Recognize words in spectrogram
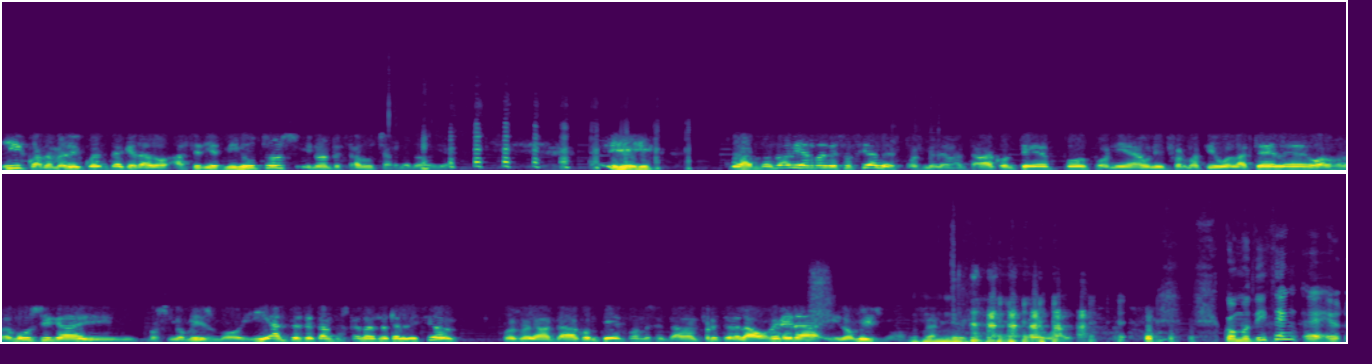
y cuando me doy cuenta he quedado hace 10 minutos y no he empezado a ducharme todavía. y cuando no había redes sociales, pues me levantaba con tiempo, ponía un informativo en la tele o algo de música y pues lo mismo. Y antes de tantos canales de televisión, pues me levantaba con tiempo, me sentaba enfrente de la hoguera y lo mismo. Como dicen, eh, eh,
